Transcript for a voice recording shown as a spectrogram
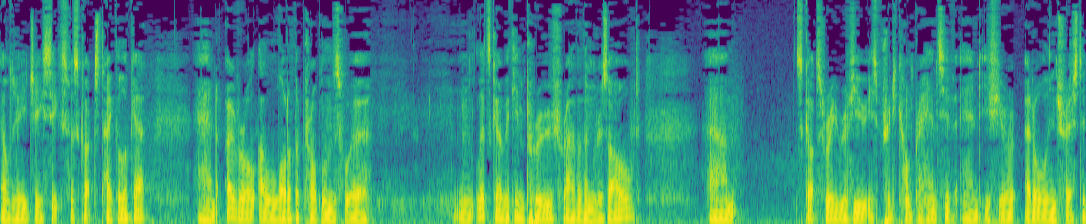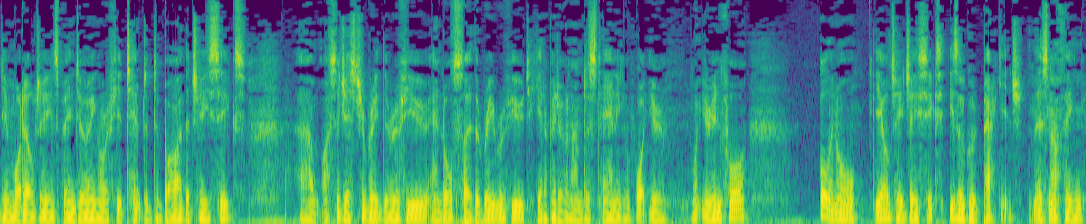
LG G6 for Scott to take a look at. And overall, a lot of the problems were, let's go with improved rather than resolved. Um, Scott's re review is pretty comprehensive, and if you're at all interested in what LG has been doing, or if you're tempted to buy the G6, um, I suggest you read the review and also the re review to get a bit of an understanding of what you're, what you're in for. All in all, the LG G6 is a good package. There's nothing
